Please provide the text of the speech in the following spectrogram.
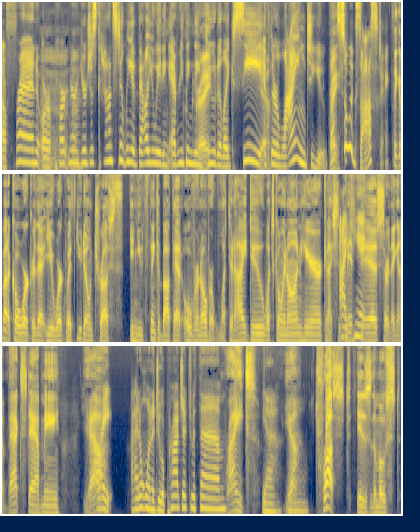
a friend or a partner. You're just constantly evaluating everything they Mm-hmm. Right. do to like see Yeah. if they're lying to you. That's Right. so exhausting. Think about a coworker that you work with you don't trust, and you think about that over and over. What did I do? What's going on here? Can I submit can't- this? Are they going to backstab me? Yeah. Right. I don't want to do a project with them. Right. Yeah. Yeah. Trust is the most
